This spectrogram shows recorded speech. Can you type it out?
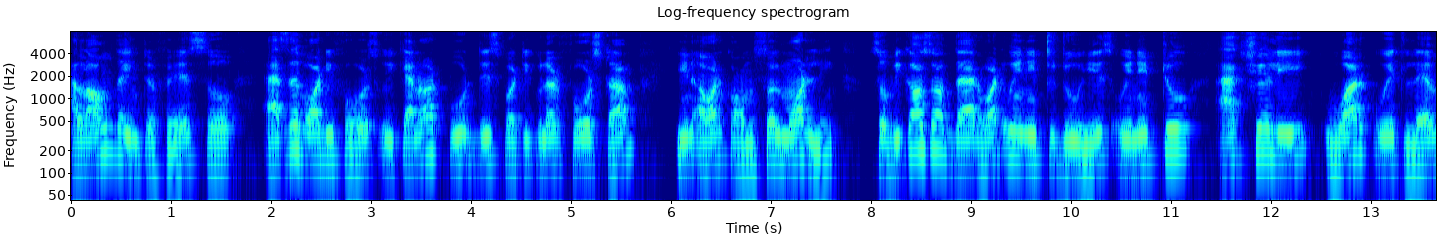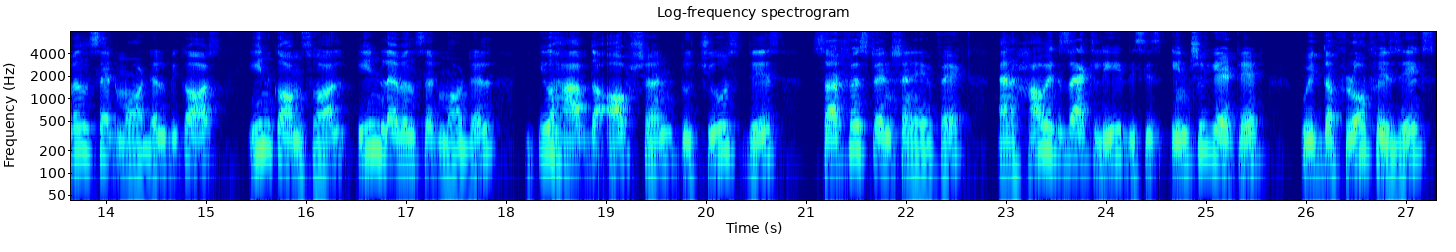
along the interface. So as a body force we cannot put this particular force term in our COMSOL modeling. So because of that what we need to do is we need to actually work with level set model because in COMSOL in level set model you have the option to choose this surface tension effect and how exactly this is integrated with the flow physics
